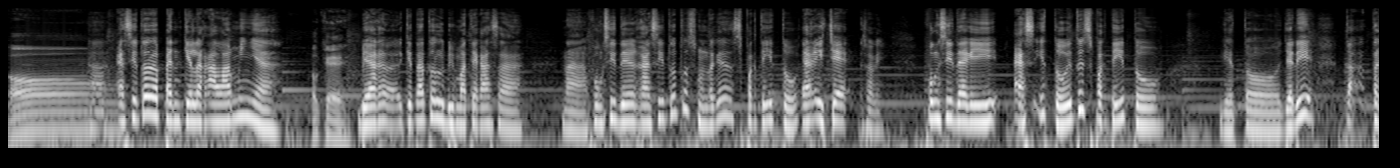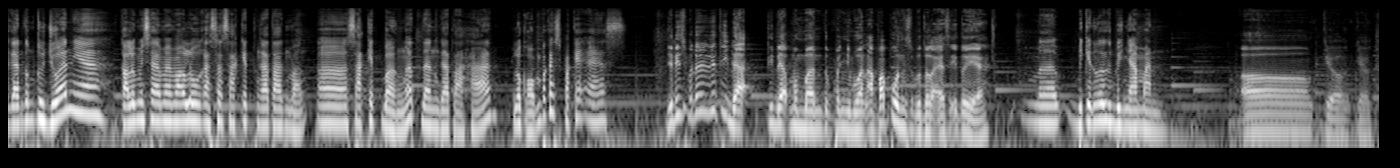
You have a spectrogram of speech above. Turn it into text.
Oh. Nah, es itu ada painkiller alaminya, Oke. biar kita tuh lebih mati rasa. Nah, fungsi dari rasi itu tuh sebenarnya seperti itu. RIC, sorry. Fungsi dari es itu itu seperti itu. Gitu. Jadi tergantung tujuannya. Kalau misalnya memang lu rasa sakit nggak tahan bang, eh, sakit banget dan nggak tahan, lu kompres pakai es. Jadi sebenarnya dia tidak tidak membantu penyembuhan apa pun sebetulnya es itu ya. Bikin lu lebih nyaman. Oke oke. oke.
